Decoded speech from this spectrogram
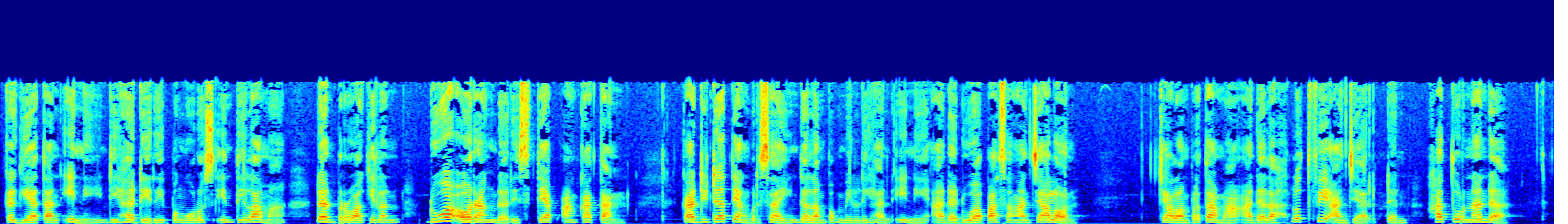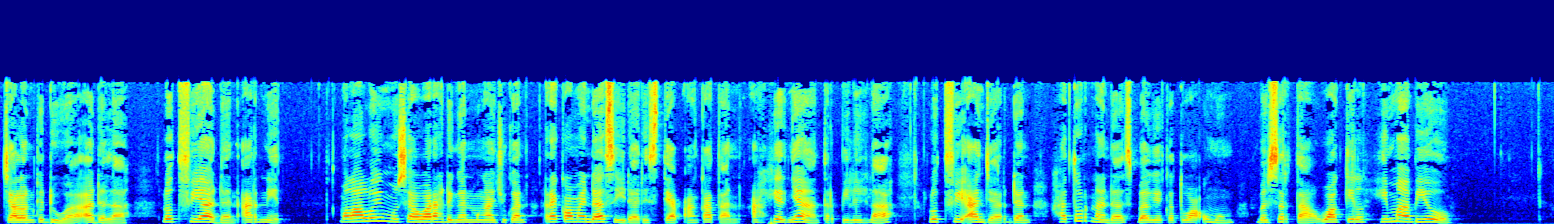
Kegiatan ini dihadiri pengurus inti lama dan perwakilan dua orang dari setiap angkatan. Kandidat yang bersaing dalam pemilihan ini ada dua pasangan calon. Calon pertama adalah Lutfi Anjar dan Khatur Nanda. Calon kedua adalah Lutfia dan Arnit. Melalui musyawarah dengan mengajukan rekomendasi dari setiap angkatan, akhirnya terpilihlah Lutfi Anjar dan Hatur Nanda sebagai ketua umum beserta wakil Himabio.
